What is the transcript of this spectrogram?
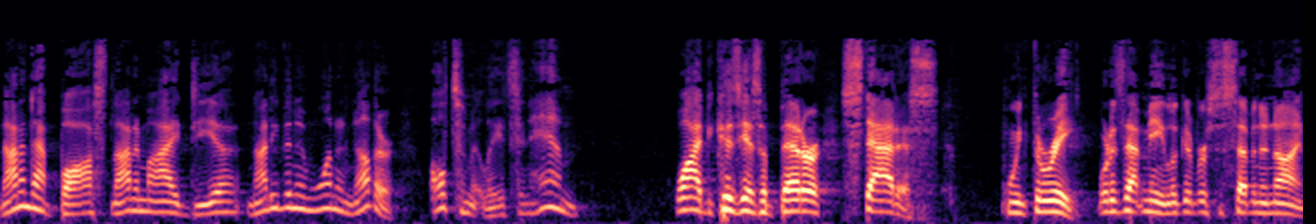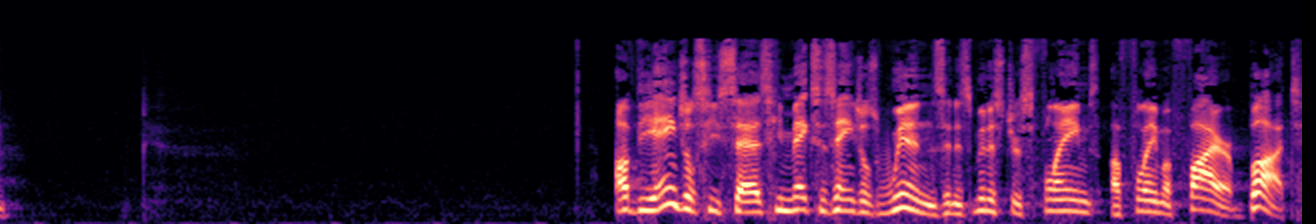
Not in that boss, not in my idea, not even in one another. Ultimately, it's in him. Why? Because he has a better status. Point three. What does that mean? Look at verses 7 and 9. Of the angels, he says, he makes his angels winds and his ministers flames, a flame of fire. But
